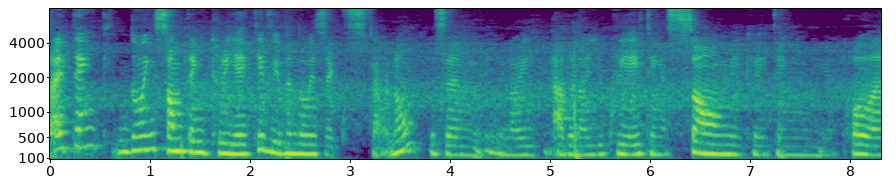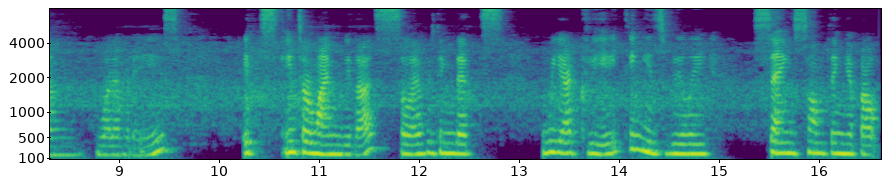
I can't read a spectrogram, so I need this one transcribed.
I think doing something creative, even though it's external, it's a you know I don't know you're creating a song, you're creating a poem, whatever it is, it's intertwined with us. So everything that we are creating is really saying something about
